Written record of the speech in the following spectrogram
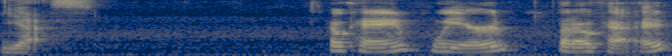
Yes. Okay, weird, but okay.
